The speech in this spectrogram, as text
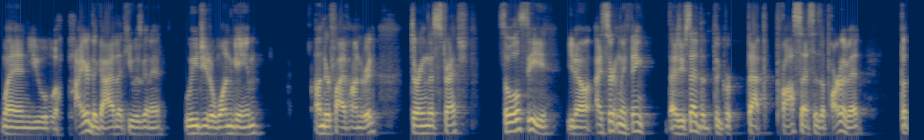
when you hired the guy that he was going to lead you to one game under 500 during this stretch. So we'll see. You know, I certainly think as you said, that the that process is a part of it. But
